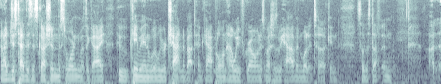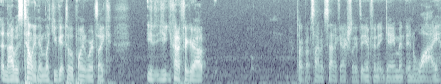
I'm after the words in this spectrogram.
And I just had this discussion this morning with a guy who came in when we were chatting about 10 Capital and how we've grown as much as we have and what it took and some of the stuff. And uh, and I was telling him, like, you get to a point where it's like, you, you, you kind of figure out talked about Simon Sinek actually, the infinite game and, and why.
